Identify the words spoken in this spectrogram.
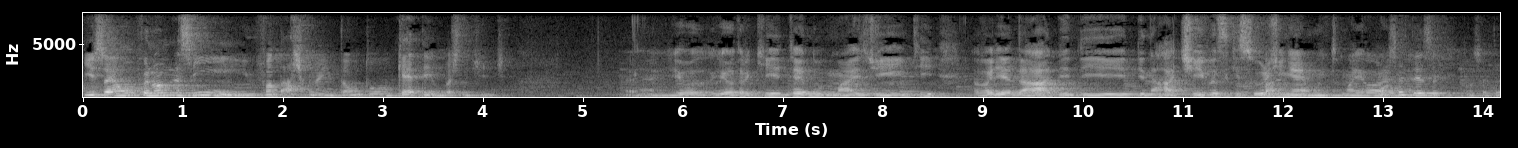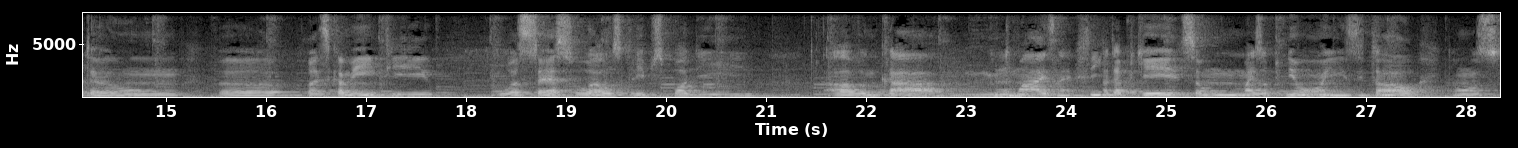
Isso é um fenômeno assim fantástico, né? Então tu quer ter bastante gente. É, e outra que tendo mais gente, a variedade de, de narrativas que surgem é muito maior. Com né? certeza, né? com certeza. Então, uh, basicamente, o acesso aos clipes pode alavancar muito hum. mais, né? Sim. Até porque são mais opiniões e tal. Então as,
